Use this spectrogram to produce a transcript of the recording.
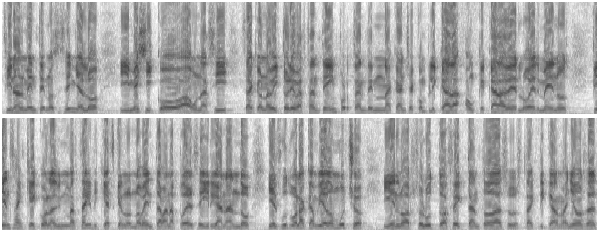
Finalmente no se señaló y México aún así saca una victoria bastante importante en una cancha complicada, aunque cada vez lo es menos piensan que con las mismas tácticas que en los 90 van a poder seguir ganando y el fútbol ha cambiado mucho y en lo absoluto afectan todas sus tácticas mañosas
